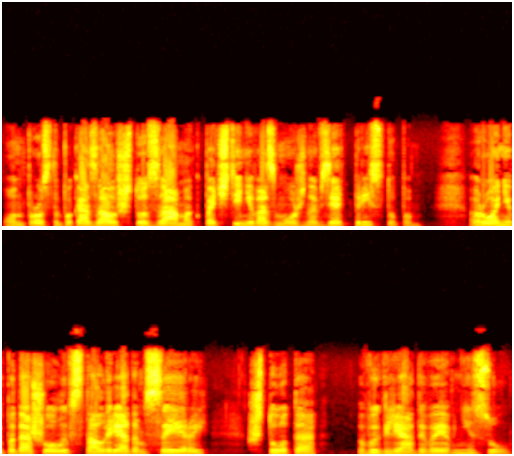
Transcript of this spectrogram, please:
Он просто показал, что замок почти невозможно взять приступом. Рони подошел и встал рядом с Эйрой, что-то выглядывая внизу.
